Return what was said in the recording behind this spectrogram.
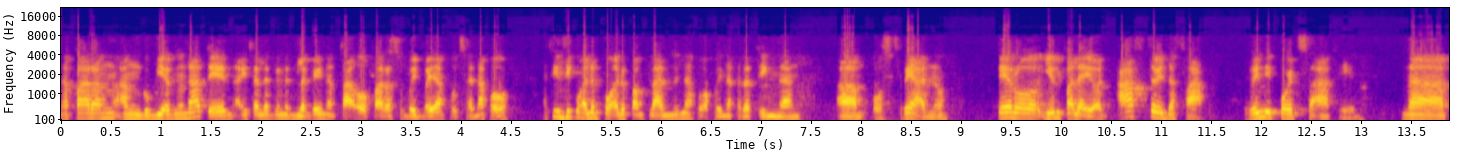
na parang ang gobyerno natin ay talagang naglagay ng tao para subaybayan kung saan ako at hindi ko alam po ano pang plano nila kung ako'y nakarating ng um, Austria, no? Pero yun pala yun. After the fact, report sa akin na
